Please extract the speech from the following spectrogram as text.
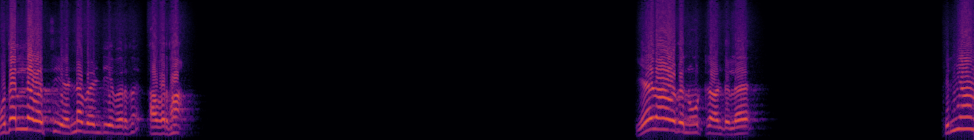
முதல்ல வச்சு எண்ண வேண்டியவர் அவர் தான். ஏழாவது நூற்றாண்டுல திருஞான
